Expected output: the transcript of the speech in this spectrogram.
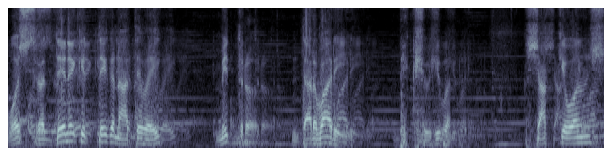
व श्रद्धेने कित्येक नातेवाईक मित्र दरबारी भिक्षुही बनले. शाक्यवंश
